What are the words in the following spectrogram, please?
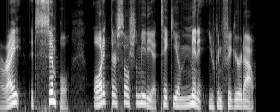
All right? It's simple. Audit their social media. Take you a minute. You can figure it out.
